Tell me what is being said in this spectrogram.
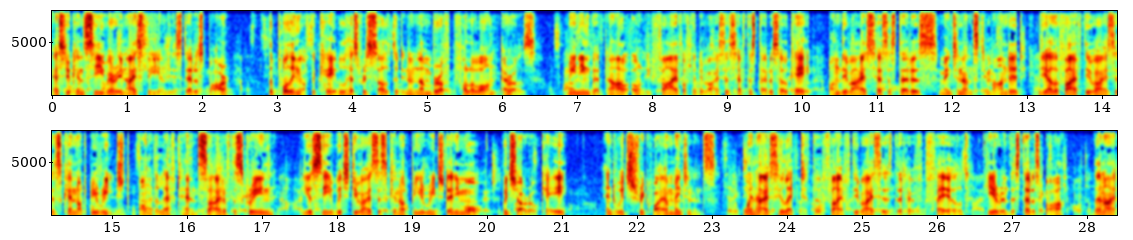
As you can see very nicely in the status bar, the pulling of the cable has resulted in a number of follow-on errors, meaning that now only five of the devices have the status OK. One device has the status maintenance demanded, the other five devices cannot be reached. On the left-hand side of the screen, you see which devices cannot be reached anymore, which are OK, and which require maintenance. When I select the five devices that have failed here in the status bar, then I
